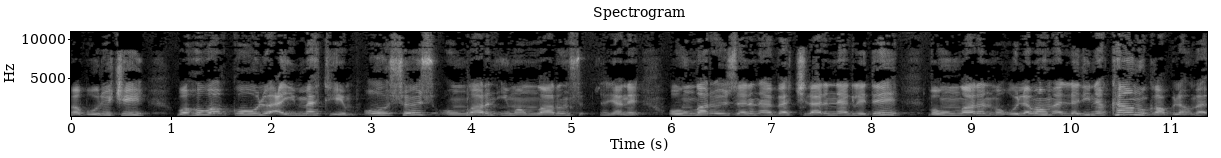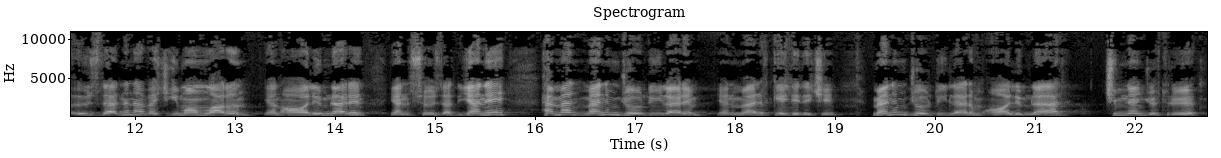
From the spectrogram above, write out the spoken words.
və buyurur ki, və huvə qovlu əymətihim, o söz onların imamların sözü, yəni onlar özlərinin əvvəlkilərin nəqlidir və onların və uləməhum əllədinə kənu qabləhum və özlərindən əvvəlki imamların, yəni alimlərin, yəni sözlərdir. Yəni, həmən mənim gördüklərim, yəni müəllif qeyd edir ki, mənim gördüklərim alimlər kimdən götürüb?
